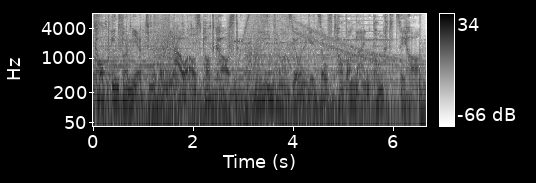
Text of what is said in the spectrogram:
Top informiert, auch als Podcast. Mehr Informationen gibt es auf toponline.ch.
